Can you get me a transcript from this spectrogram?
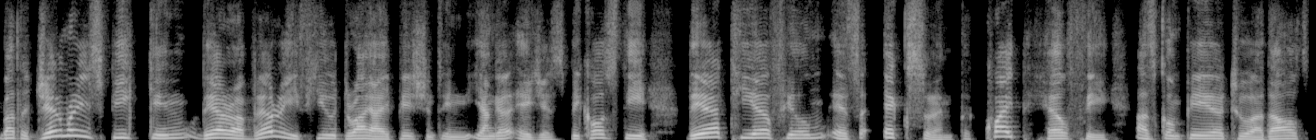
But generally speaking, there are very few dry eye patients in younger ages because the, their tear film is excellent, quite healthy as compared to adults,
